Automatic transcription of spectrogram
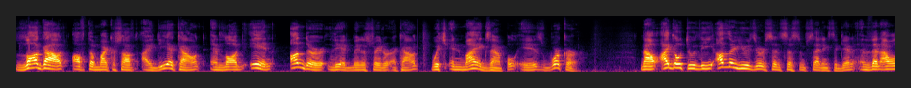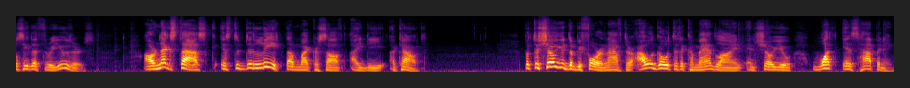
log out of the Microsoft ID account and log in under the administrator account, which in my example is worker. Now I go to the other users and system settings again, and then I will see the three users. Our next task is to delete the Microsoft ID account. But to show you the before and after, I will go to the command line and show you what is happening.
